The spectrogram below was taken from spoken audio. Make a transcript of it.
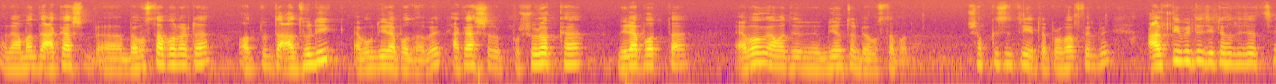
মানে আমাদের আকাশ ব্যবস্থাপনাটা অত্যন্ত আধুনিক এবং নিরাপদ হবে। আকাশ সুরক্ষা নিরাপত্তা এবং আমাদের নিয়ন্ত্রণ ব্যবস্থাপনা। সব কিছুতেই এটা প্রভাব ফেলবে। আলটিমেটলি যেটা হতে যাচ্ছে,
